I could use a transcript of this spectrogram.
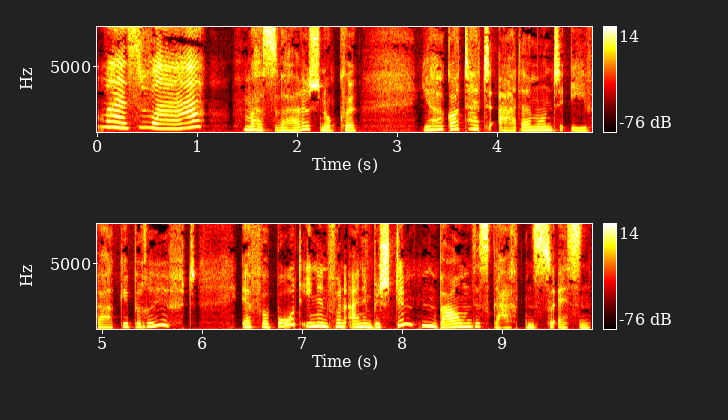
Was war? Was war, Schnuckel? Ja, Gott hat Adam und Eva geprüft. Er verbot ihnen von einem bestimmten Baum des Gartens zu essen.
